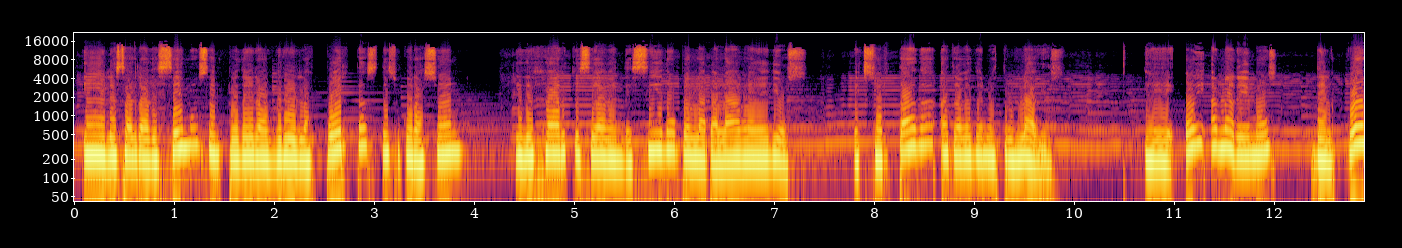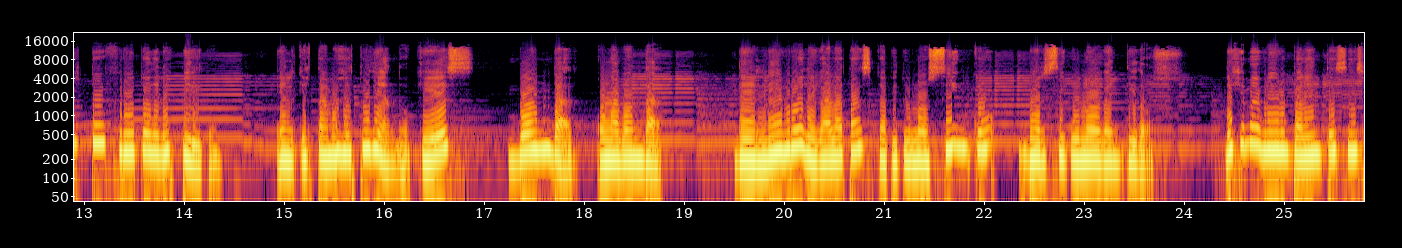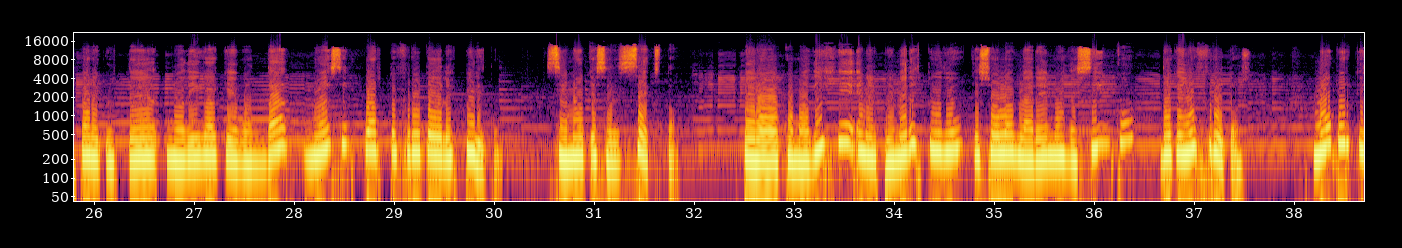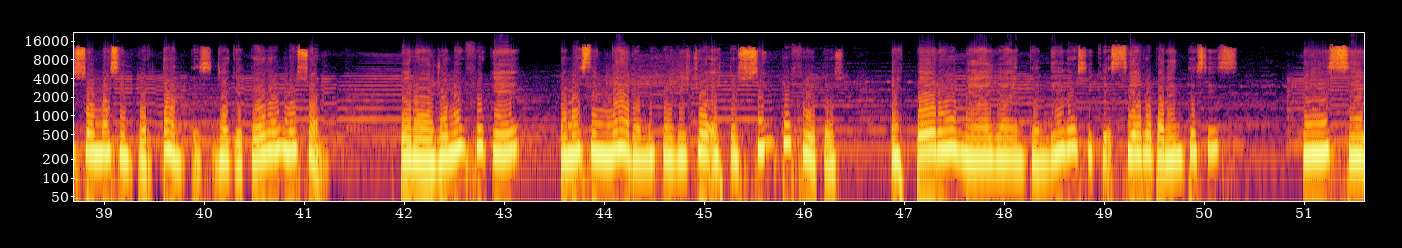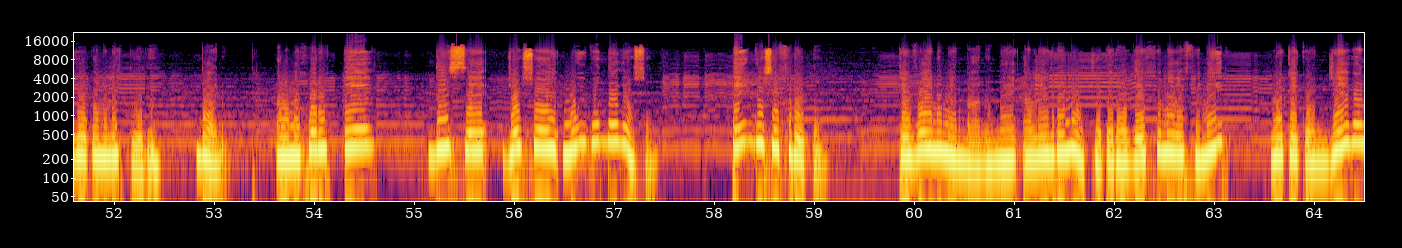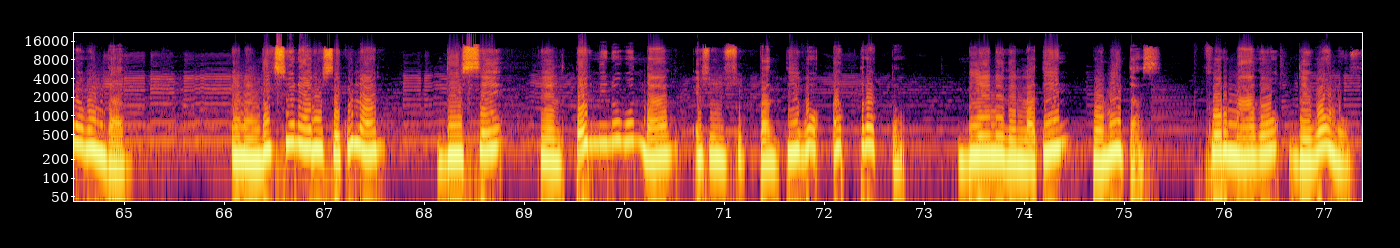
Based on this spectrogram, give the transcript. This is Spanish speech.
y les agradecemos el poder abrir las puertas de su corazón y dejar que sea bendecido por la palabra de Dios, exhortada a través de nuestros labios. Eh, hoy hablaremos del cuarto fruto del Espíritu, el que estamos estudiando, que es bondad o la bondad, del libro de Gálatas capítulo 5, versículo 22. Déjeme abrir un paréntesis para que usted no diga que bondad no es el cuarto fruto del Espíritu, sino que es el sexto. Pero como dije en el primer estudio, que solo hablaremos de cinco de aquellos frutos, no porque son más importantes, ya que todos lo son, pero yo me enfoqué o me asignaron, mejor dicho, estos cinco frutos. Espero me haya entendido, así que cierro paréntesis y sigo con el estudio. Bueno, a lo mejor usted dice, yo soy muy bondadoso, tengo ese fruto. Qué bueno mi hermano, me alegro mucho, pero déjeme definir lo que conlleva la bondad. En el diccionario secular dice que el término bondad es un sustantivo abstracto. Viene del latín bonitas, formado de bonus,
